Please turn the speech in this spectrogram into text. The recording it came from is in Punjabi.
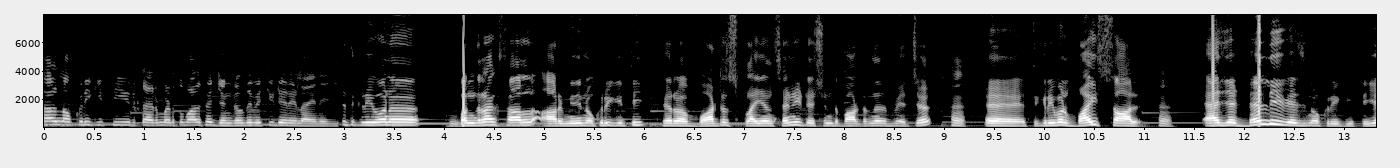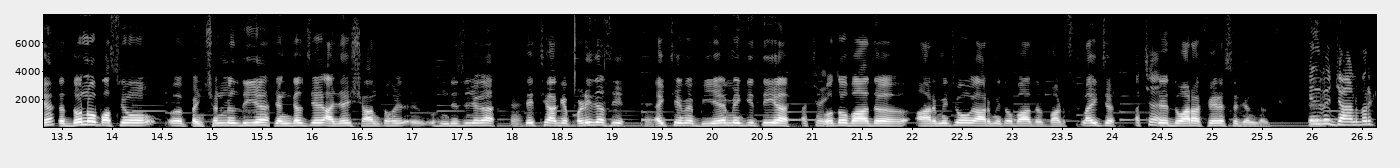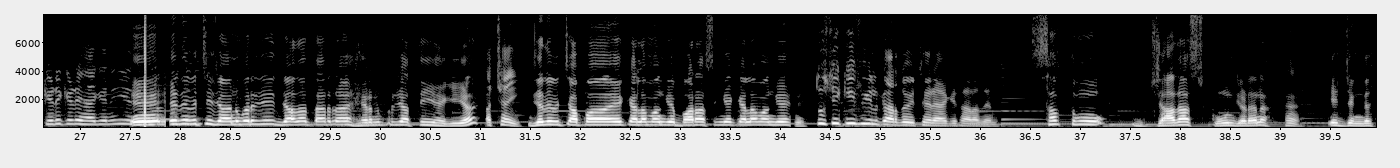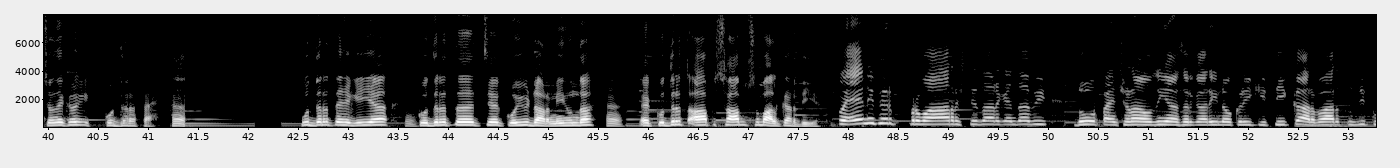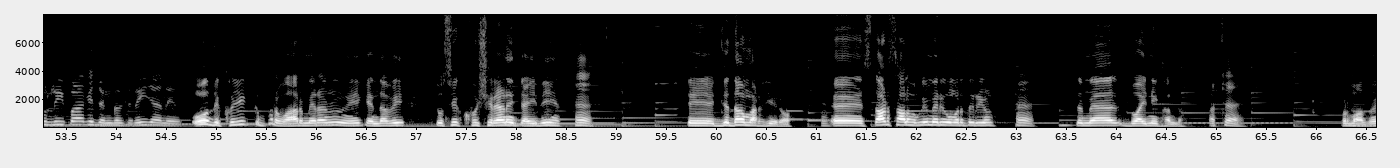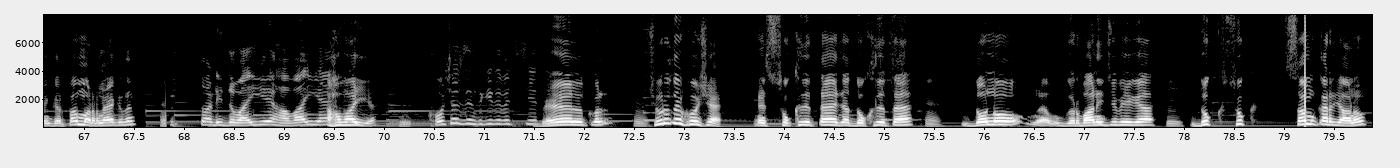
ਸਾਲ ਨੌਕਰੀ ਕੀਤੀ ਰਿਟਾਇਰਮੈਂਟ ਤੋਂ ਬਾਅਦ ਫਿਰ ਜੰਗਲ ਦੇ ਵਿੱਚ ਹੀ ਡੇਰੇ ਲਾਏ ਨੇ ਜੀ ਤਕਰੀਬਨ 15 ਕੁ ਸਾਲ ਆਰਮੀ ਦੀ ਨੌਕਰੀ ਕੀਤੀ ਫਿਰ water supply and sanitation department ਦੇ ਵਿੱਚ। ਅਹ, ਤਕਰੀਬਨ 22 ਸਾਲ ਹਾਂ। ਐਜ਼ ਅ ਡੇਲੀ ਵੇਜ ਨੌਕਰੀ ਕੀਤੀ ਹੈ ਤੇ ਦੋਨੋਂ ਪਾਸਿਓਂ ਪੈਨਸ਼ਨ ਮਿਲਦੀ ਹੈ ਜੰਗਲ 'ਚ ਅਜੇ ਸ਼ਾਂਤ ਹੋ- ਹੁੰਦੀ ਸੀ ਜਗ੍ਹਾ ਹਾਂ। ਤੇ ਇੱਥੇ ਆ ਕੇ ਪੜ੍ਹੀਦਾ ਸੀ ਹਾਂ। ਇੱਥੇ ਮੈਂ ਬੀਐਮਏ ਕੀਤੀ ਆ ਅੱਛਾ ਉਹ ਤੋਂ ਬਾਅਦ ਆਰਮੀ 'ਚੋਂ ਆਰਮੀ ਤੋਂ ਬਾਅਦ ਵਾਟਰ ਸਪਲਾਈ 'ਚ ਅੱਛਾ ਤੇ ਦੁਬਾਰਾ ਫਿਰ ਇਸ ਜੰਗਲ 'ਚ ਇਹਦੇ ਵਿੱਚ ਜਾਨਵਰ ਕਿਹੜੇ ਕਿਹੜੇ ਹੈਗੇ ਨੇ ਜੀ? ਇਹ ਇਹਦੇ ਵਿੱਚ ਜਾਨਵਰ ਜੀ ਜ਼ਿਆਦਾਤਰ ਹਿਰਨ ਪ੍ਰਜਾਤੀ ਹੈਗੀ ਆ। ਅੱਛਾ ਜੀ। ਜਿਹਦੇ ਵਿੱਚ ਆਪਾਂ ਇਹ ਕਹਿ ਲਵਾਂਗੇ 12 ਸਿੰਘੇ ਕਹਿ ਲਵਾਂਗੇ। ਤੁਸੀਂ ਕੀ ਫੀਲ ਕਰਦੇ ਹੋ ਇੱਥੇ ਰਹਿ ਕੇ ਸਾਰਾ ਦਿਨ? ਸਭ ਤੋਂ ਜ਼ਿਆਦਾ ਸਕੂਨ ਜਿਹੜਾ ਨਾ। ਇਹ ਜੰਗਲ ਚੋਂ ਦੇਖੋ ਕੁਦਰਤ ਹੈ। ਹਾਂ। ਕੁਦਰਤ ਹੈਗੀ ਆ ਹਾਂ। ਕੁਦਰਤ 'ਚ ਕੋਈ ਡਰ ਨਹੀਂ ਹੁੰਦਾ ਹਾਂ। ਇਹ ਕੁਦਰਤ ਆਪ ਸਾਂਭ ਸੰਭਾਲ ਕਰਦੀ ਹੈ ਇਹ ਨਹੀਂ ਫਿਰ ਪਰਿਵਾਰ ਰਿਸ਼ਤੇਦਾਰ ਕਹਿੰਦਾ ਵੀ ਦੋ ਪੈਨਸ਼ਨਾਂ ਆਉਂਦੀਆਂ ਸਰਕਾਰੀ ਨੌਕਰੀ ਕੀਤੀ ਘਰ-ਬਾਰ ਤੁਸੀਂ ਕੁੱਲੀ ਪਾ ਕੇ ਜੰਗਲ 'ਚ ਰਹੀ ਜਾਂਦੇ ਹੋ ਉਹ ਦੇਖੋ ਜੀ ਇੱਕ ਪਰਿਵਾਰ ਮੇਰਾ ਨੂੰ ਇਹ ਕਹਿੰਦਾ ਵੀ ਤੁਸੀਂ ਖੁਸ਼ ਰਹਿਣੇ ਚਾਹੀਦੇ ਆ ਹਾਂ। ਤੇ ਜਿੱਦਾਂ ਮਰਜ਼ੀ ਰਹੋ ਹਾਂ। ਅਹ 67 ਸਾਲ ਹੋ ਗਈ ਮੇਰੀ ਉਮਰ ਤਕਰੀਬਨ ਹਾਂ। ਤੇ ਮੈਂ ਦਵਾਈ ਨਹੀਂ ਖਾਂਦਾ ਅੱਛਾ ਪਰਮਾਤਮਾ ਦੀ ਕਿਰਪਾ ਮਰਨਾ ਇੱਕ ਦਿਨ ਤੁਹਾਡੀ ਦਵਾਈ ਇਹ ਹਵਾ ਹੀ ਹੈ ਹਵਾਈ ਆ ਖੁਸ਼ ਹੋ ਜ਼ਿੰਦਗੀ ਦੇ ਵਿੱਚ ਜੀ? ਬਿਲਕੁਲ ਹਾਂ। ਸ਼ੁਰੂ ਤੋਂ ਖੁਸ਼ ਹੈ। ਇਹ ਸੁੱਖ ਦਿੱਤਾ ਹੈ ਜਾਂ ਦੁੱਖ ਦਿੱਤਾ ਹਾਂ। ਦੋਨੋਂ ਗੁਰਬਾਣੀ ਚ ਵੀ ਹੂੰ। ਦੁੱਖ ਸੁੱਖ ਸਮ ਕਰ ਜਾਣੋ।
